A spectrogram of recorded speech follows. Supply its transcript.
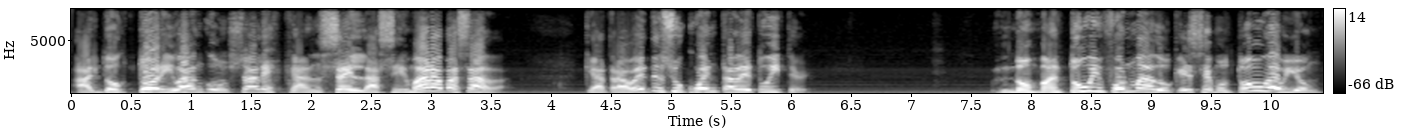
al doctor Iván González Cancel la semana pasada que a través de su cuenta de Twitter nos mantuvo informado que él se montó un avión,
